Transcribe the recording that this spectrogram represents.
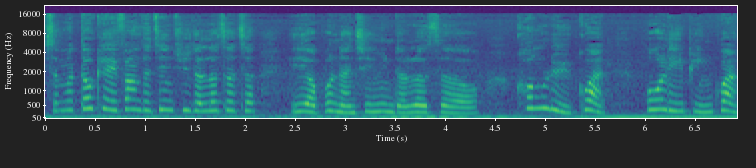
什么都可以放得进去的垃圾车，也有不能清运的垃圾哦。空铝罐、玻璃瓶罐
